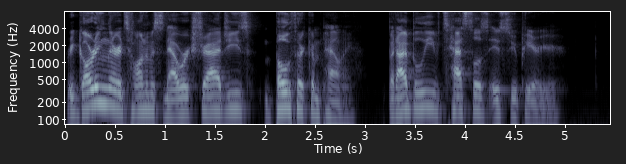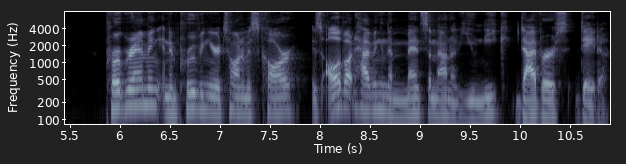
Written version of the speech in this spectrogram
Regarding their autonomous network strategies, both are compelling, but I believe Tesla's is superior. Programming and improving your autonomous car is all about having an immense amount of unique, diverse data.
